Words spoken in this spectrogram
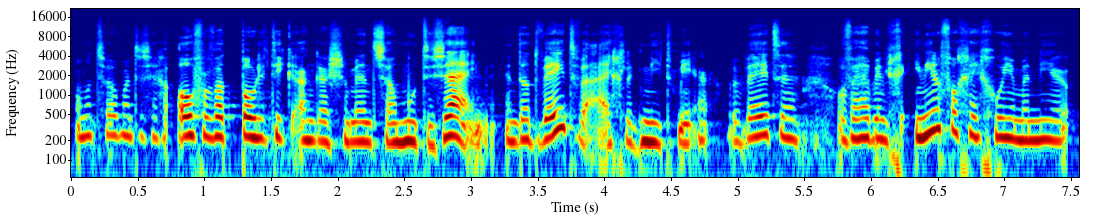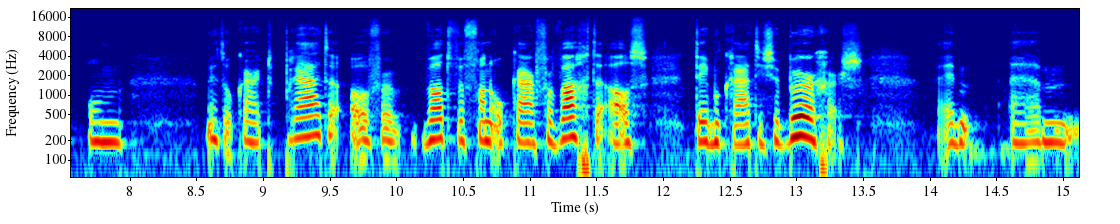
om het zo maar te zeggen, over wat politiek engagement zou moeten zijn. En dat weten we eigenlijk niet meer. We weten, of we hebben in ieder geval geen goede manier om met elkaar te praten over wat we van elkaar verwachten als democratische burgers. En um,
